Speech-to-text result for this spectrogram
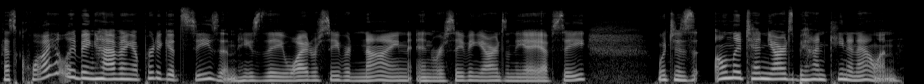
has quietly been having a pretty good season. He's the wide receiver nine in receiving yards in the AFC, which is only 10 yards behind Keenan Allen.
